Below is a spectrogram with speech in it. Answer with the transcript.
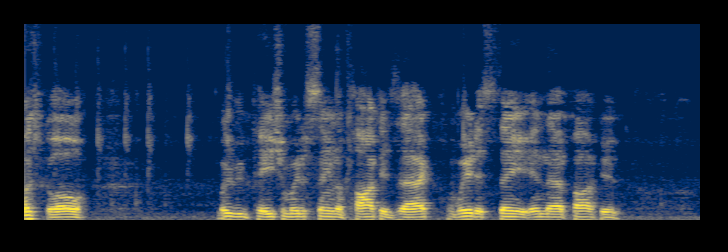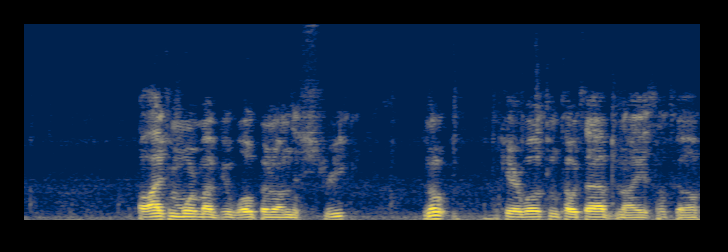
Let's go. Way to be patient. Way to stay in the pocket, Zach. Way to stay in that pocket. Elijah Moore might be open on the streak. Nope. Garrett Wilson, toe tap. Nice. Let's go.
